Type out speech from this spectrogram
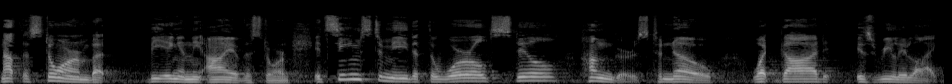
not the storm, but being in the eye of the storm. It seems to me that the world still hungers to know what God is really like.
